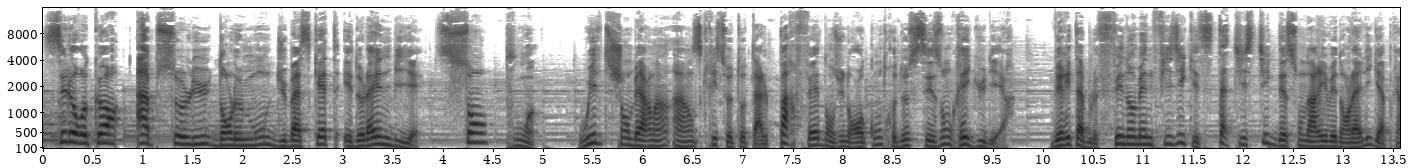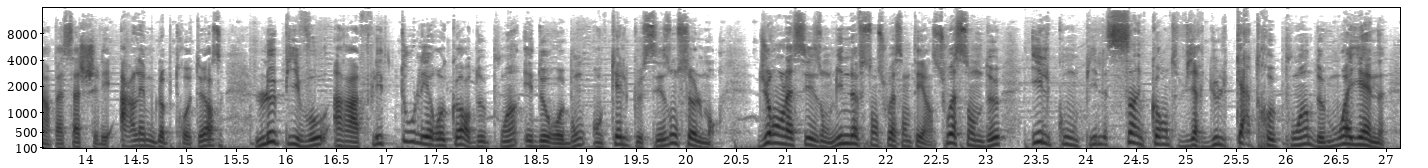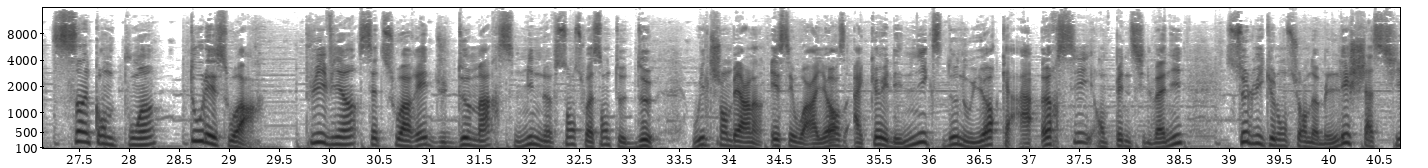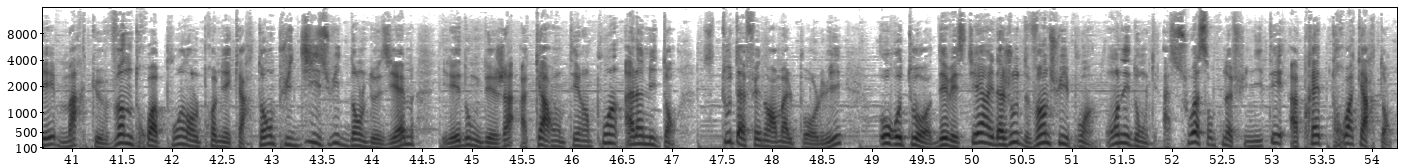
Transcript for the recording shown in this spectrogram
C'est le record absolu dans le monde du basket et de la NBA. 100 points. Wilt Chamberlain a inscrit ce total parfait dans une rencontre de saison régulière. Véritable phénomène physique et statistique dès son arrivée dans la ligue après un passage chez les Harlem Globetrotters, le pivot a raflé tous les records de points et de rebonds en quelques saisons seulement. Durant la saison 1961-62, il compile 50,4 points de moyenne, 50 points tous les soirs. Puis vient cette soirée du 2 mars 1962. Will Chamberlain et ses Warriors accueillent les Knicks de New York à Hersey en Pennsylvanie. Celui que l'on surnomme l'échassier marque 23 points dans le premier quart-temps, puis 18 dans le deuxième. Il est donc déjà à 41 points à la mi-temps. C'est tout à fait normal pour lui. Au retour des vestiaires, il ajoute 28 points. On est donc à 69 unités après 3 quarts-temps.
